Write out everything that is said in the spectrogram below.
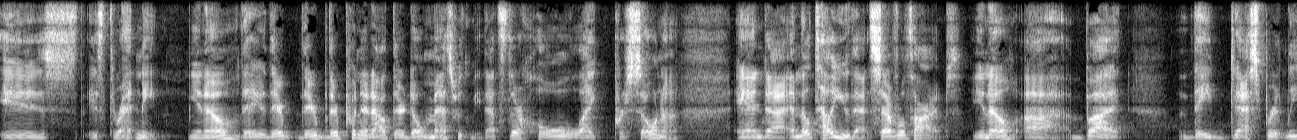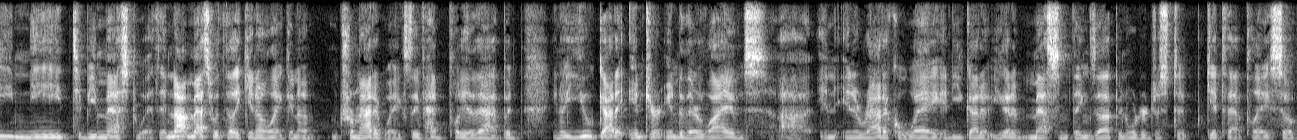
is is threatening. You know, they they're they're they're putting it out there. Don't mess with me. That's their whole like persona, and uh, and they'll tell you that several times. You know, uh, but they desperately need to be messed with. And not messed with like you know like in a traumatic way because they've had plenty of that. But you know you got to enter into their lives uh, in in a radical way. And you got to you got to mess some things up in order just to get to that place. So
